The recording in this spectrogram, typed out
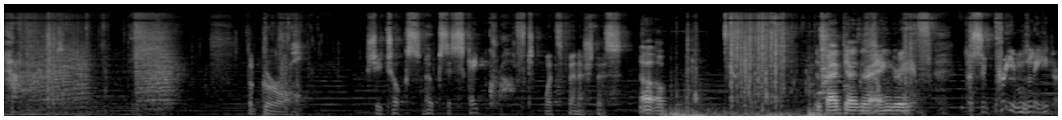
happened? The girl. She took Snoke's escape craft. Let's finish this. Uh-oh. The bad guys are angry. The supreme leader.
